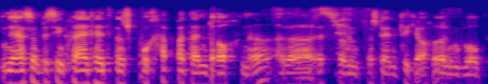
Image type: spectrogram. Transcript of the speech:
Ja, so ein bisschen Qualitätsanspruch hat man dann doch, ne? Also ist schon ja. verständlich auch irgendwo.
